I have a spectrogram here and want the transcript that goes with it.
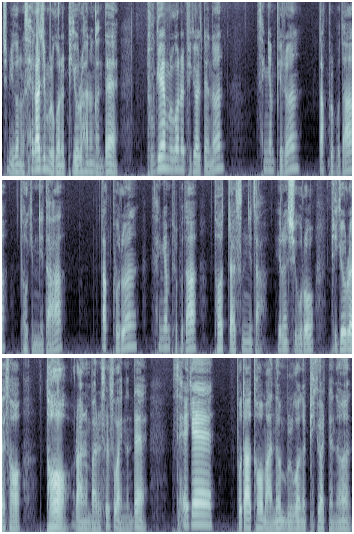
지금 이거는 세 가지 물건을 비교를 하는 건데 두 개의 물건을 비교할 때는 색연필은 딱풀보다 더 깁니다. 딱풀은 색연필보다 더 짧습니다. 이런 식으로 비교를 해서 더 라는 말을 쓸 수가 있는데 세 개보다 더 많은 물건을 비교할 때는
